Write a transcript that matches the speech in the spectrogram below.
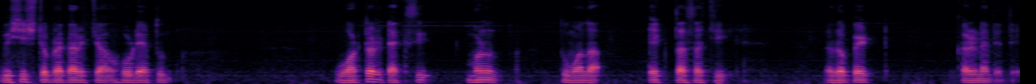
विशिष्ट प्रकारच्या होड्यातून वॉटर टॅक्सी म्हणून तुम्हाला एक तासाची रपेट करण्यात येते.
